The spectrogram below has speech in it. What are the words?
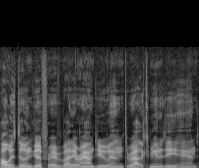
always doing good for everybody around you and throughout the community. And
